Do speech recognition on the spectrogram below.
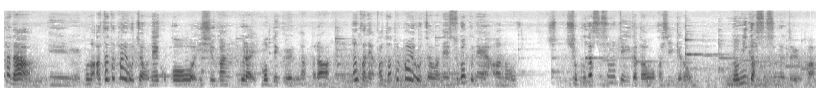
ただ、えー、この温かいお茶をね、ここ1週間ぐらい持っていくようになったら、なんかね、温かいお茶はね、すごくね、あの、食が進むという言い方はおかしいけど、飲みが進むというか、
